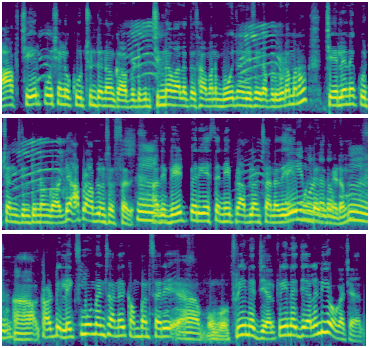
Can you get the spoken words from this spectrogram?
హాఫ్ చైర్ పొజిషన్లో కూర్చుంటున్నాం కాబట్టి చిన్న వాళ్ళతో సహా మనం భోజనం చేసేటప్పుడు కూడా మనం చైర్లోనే కూర్చొని తింటున్నాం కాబట్టి ఆ ప్రాబ్లమ్స్ వస్తుంది అది వెయిట్ పెరిగేస్తే నీ ప్రాబ్లమ్స్ అనేది ఏం ఉండదు మేడం. ఆ, కాబట్టి లెగ్స్ మూమెంట్స్ అనేది కంపల్సరీ ఫ్రీనెస్ చేయాలి. ఫ్రీనెస్ చేయాలంటే యోగా చేయాలి.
